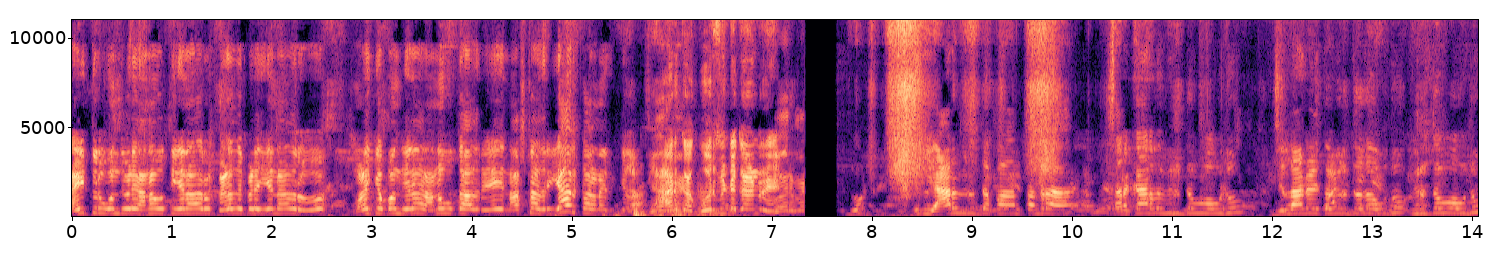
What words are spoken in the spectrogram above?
ರೈತರು ಒಂದ್ ವೇಳೆ ಅನಾಹುತ ಏನಾದ್ರು ಬೆಳೆದ ಬೆಳೆ ಏನಾದ್ರು ಮೊಳಕೆ ಬಂದ್ ಏನಾದ್ರು ಅನಾಹುತ ಆದ್ರೆ ನಷ್ಟ ಆದ್ರೆ ಯಾರು ಕಾರಣ ಇದಕ್ಕೆಲ್ಲ? ಯಾರ್ಕ? ಗೋರ್ಮೆಂಟ್ ಕಾಣ್ರಿ. ಇದು ಯಾರ ವಿರುದ್ಧಪ್ಪ ಅಂತಂದ್ರ ಸರ್ಕಾರದ ವಿರುದ್ಧವೂ ಹೌದು ಜಿಲ್ಲಾಡಳಿತ ವಿರುದ್ಧದ ಹೌದು, ವಿರುದ್ಧವೂ ಹೌದು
